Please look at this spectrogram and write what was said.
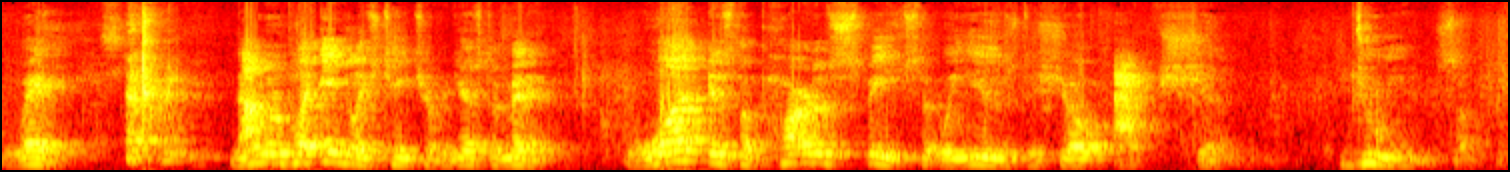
ways. Now I'm going to play English teacher for just a minute. What is the part of speech that we use to show action? Doing something.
